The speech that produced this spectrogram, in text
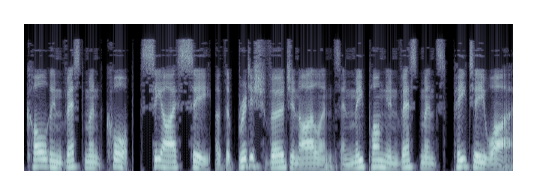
Coal Investment Corp. (CIC) of the British Virgin Islands and Mepong Investments (Pty)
